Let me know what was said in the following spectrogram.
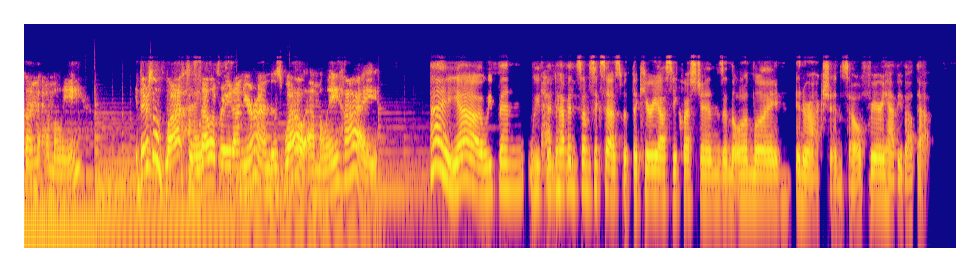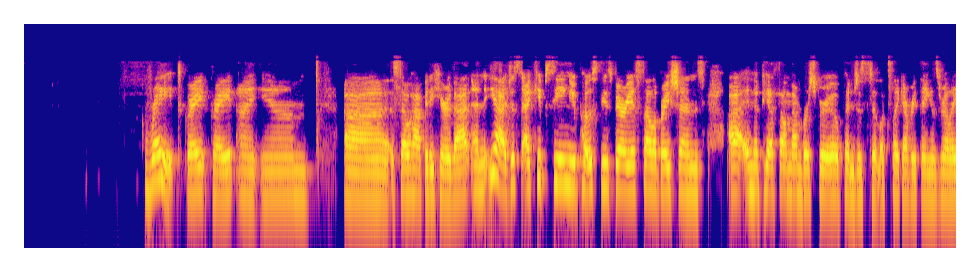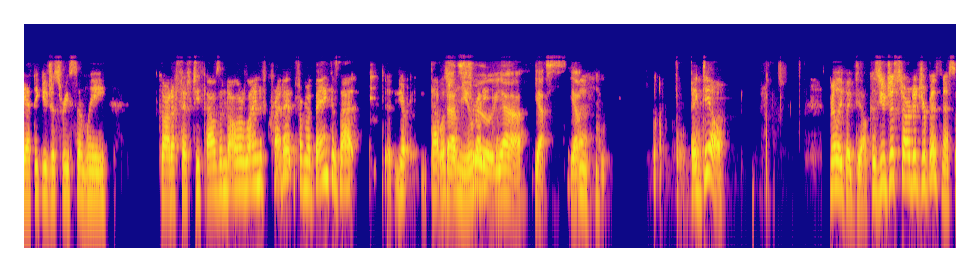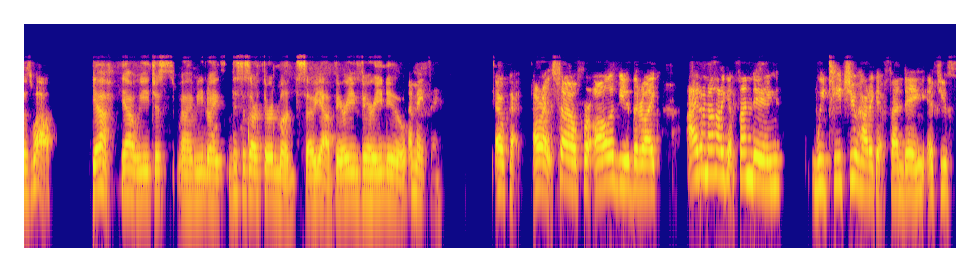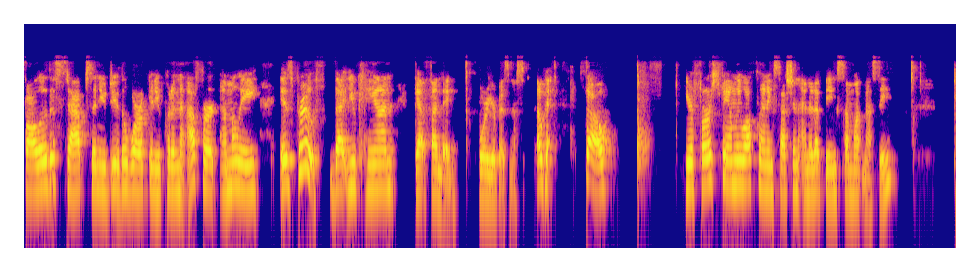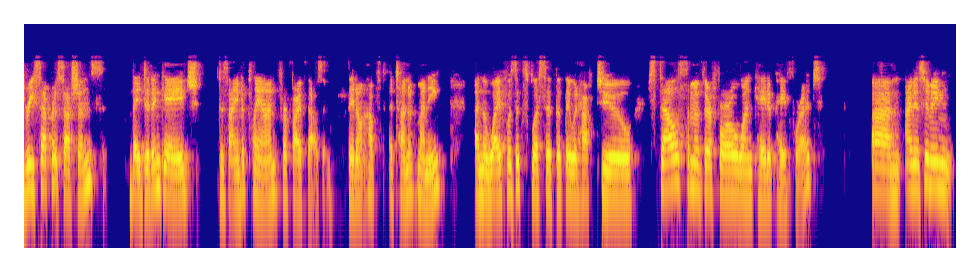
welcome, Emily. There's a lot to celebrate on your end as well, Emily. Hi. Hi, yeah, we've been we've been having some success with the curiosity questions and the online interaction, so very happy about that. Great, great, great. I am uh, so happy to hear that. And yeah, just I keep seeing you post these various celebrations uh, in the PFL members group, and just it looks like everything is really. I think you just recently got a fifty thousand dollar line of credit from a bank. Is that your? That was That's from you, true, right? yeah. Yes. Yep. Mhm. Big deal. Really big deal because you just started your business as well. Yeah, yeah, we just I mean, I this is our third month, so yeah, very, very new. Amazing. Okay. All right. So, for all of you that are like, I don't know how to get funding, we teach you how to get funding. If you follow the steps and you do the work and you put in the effort, Emily is proof that you can get funding for your business. Okay. So, your first family wealth planning session ended up being somewhat messy. Three separate sessions. They did engage, designed a plan for 5000 They don't have a ton of money and the wife was explicit that they would have to sell some of their 401k to pay for it. Um, I'm assuming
